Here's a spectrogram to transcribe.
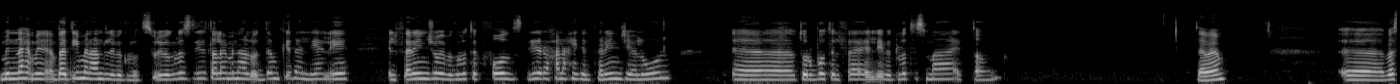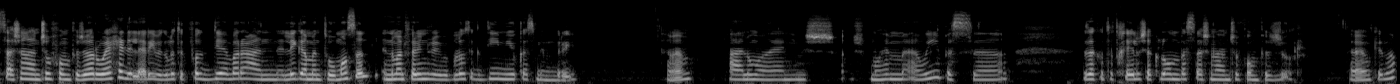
من ناحية من بادئين من عند ال epiglottis وال epiglottis دي طالع منها لقدام كده اللي هي الإيه؟ ال pharyngoepiglottic folds دي رايحة ناحية ال pharyngeal wall آه تربط الف... ال epiglottis مع ال tongue تمام؟ آه بس عشان هنشوفها في jar واحد ال aryepiglottic fold دي عبارة عن ligament و muscle إنما ال pharyngoepiglottic دي mucous membrane تمام؟ معلومة يعني مش مش مهمة قوي بس آه إذا كنت تتخيلوا شكلهم بس عشان هنشوفهم في ال jar تمام كده؟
